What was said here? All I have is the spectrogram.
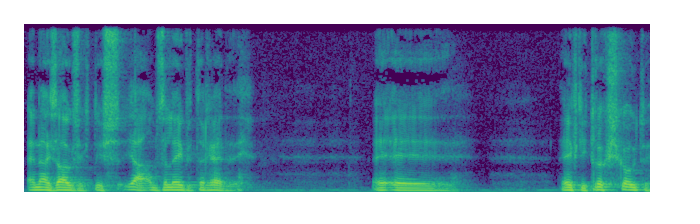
en hij zou zich dus, ja, om zijn leven te redden, eh, heeft hij teruggeschoten.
